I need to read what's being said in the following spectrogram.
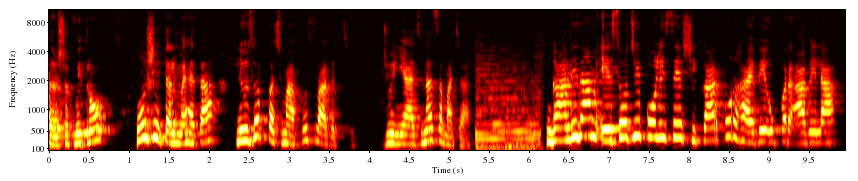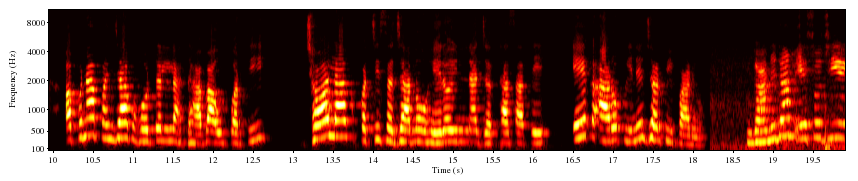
દર્શક મિત્રો, હું શીતલ મહેતા ન્યૂઝ ઓફ કચ્છમાં આપનું સ્વાગત છે. જોઈએ આજના સમાચાર. ગાંધીધામ એસઓજી પોલીસે શિકારપુર હાઈવે ઉપર આવેલા અપના પંજાબ હોટલના ધાબા ઉપરથી છ લાખ પચીસ હજારનો હેરોઇનના જથ્થા સાથે એક આરોપીને ઝડપી પાડ્યો. ગાંધીધામ એસઓજીએ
